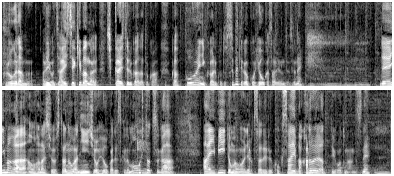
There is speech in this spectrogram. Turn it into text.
プログラムあるいは財政基盤がしっかりしてるかだとか学校運営に関わることすべてがこう評価されるんですよね。で今がお話をしたのが認証評価ですけどもう一つが、IB とも略される国際バカロレアっていうことなんですね。うん、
